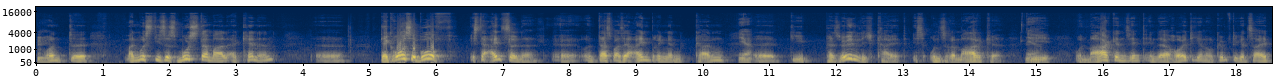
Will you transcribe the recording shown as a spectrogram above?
Mhm. Und äh, man muss dieses Muster mal erkennen. Äh, der große Wurf ist der Einzelne äh, und das, was er einbringen kann. Ja. Äh, die Persönlichkeit ist unsere Marke. Die, und Marken sind in der heutigen und künftigen Zeit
